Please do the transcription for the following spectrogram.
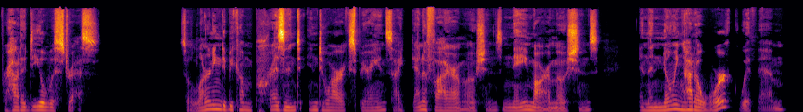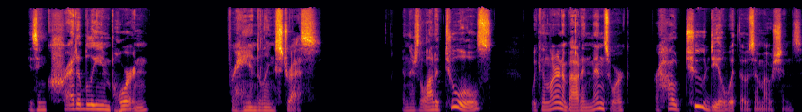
for how to deal with stress. So, learning to become present into our experience, identify our emotions, name our emotions, and then knowing how to work with them is incredibly important for handling stress. And there's a lot of tools we can learn about in men's work for how to deal with those emotions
